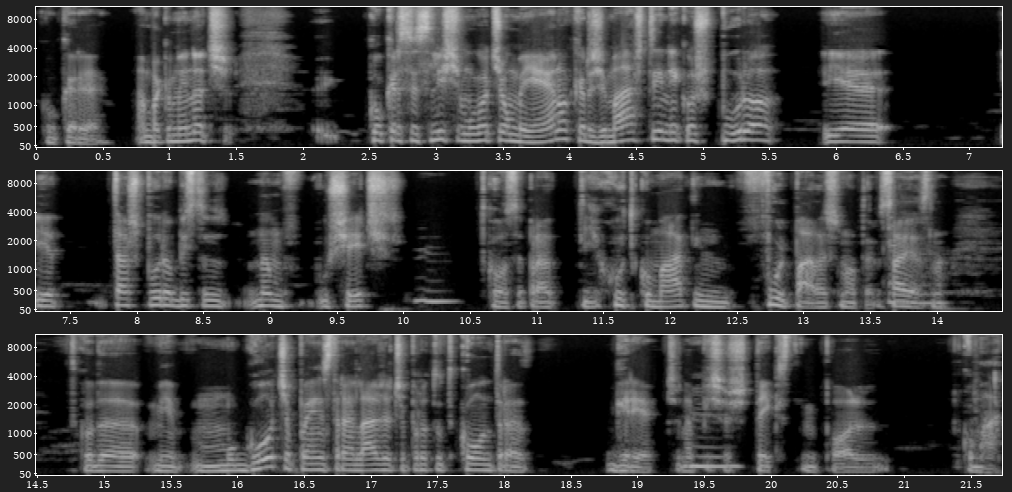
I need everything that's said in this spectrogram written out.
kot je. Ampak me nič, kot se sliši, mogoče omejeno, ker že imaš ti neko špuro, je, je ta špura v bistvu nam všeč, Mhm. tako se pravi, ti hud komat in ful padaš noter, vsaj Ja. jasno. Tako da mi je mogoče po eni strani lažje, čeprav tudi kontra gre, če napišeš tekst in pol komat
